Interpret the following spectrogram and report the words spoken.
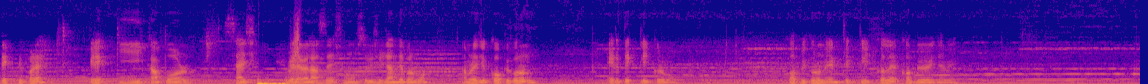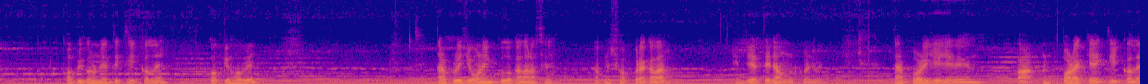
দেখতে পারে এটা কী কাপড় সাইজ অ্যাভেলেবেল আছে, সমস্ত কিছু জানতে পারব। আমরা যে কপি করুন, এটাতে ক্লিক করব। কপি করুন, এটাতে ক্লিক করলে কপি হয়ে যাবে। কপি করুন, এতে ক্লিক করলে কপি হবে। তারপরে যে অনেকগুলো কালার আছে, আপনি সব করে কালার এতে ডাউনলোড করে নেবেন। তারপরে যে যে দেখেন পড়াকে ক্লিক করলে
